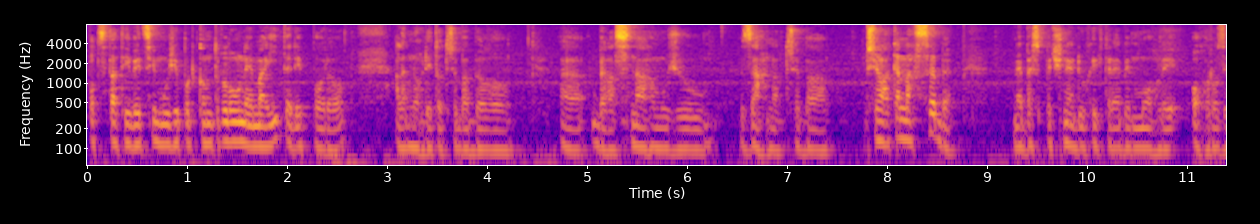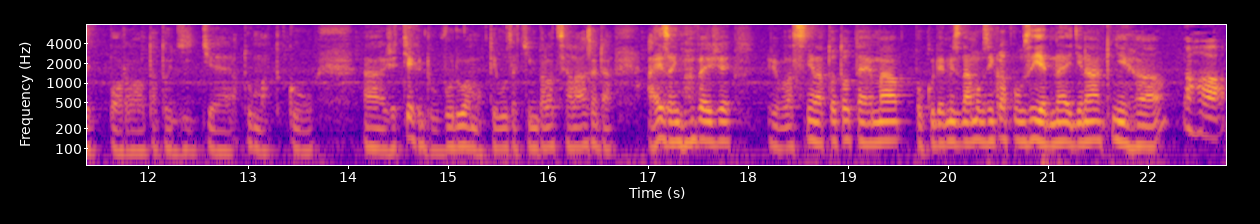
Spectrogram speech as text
podstaty věci muži pod kontrolou nemají, tedy porod, ale mnohdy to třeba bylo, eh, byla snaha mužů zahnat třeba, přilákat na sebe nebezpečné duchy, které by mohly ohrozit porod a to dítě a tu matku. Že těch důvodů a motivů zatím byla celá řada. A je zajímavé, že, že vlastně na toto téma, pokud je mi známo, vznikla pouze jedna jediná kniha, Aha,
